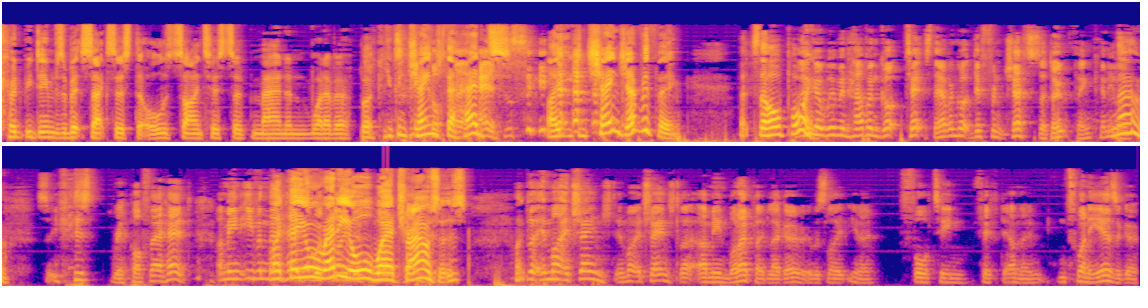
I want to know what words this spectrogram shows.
could be deemed as a bit sexist that all the scientists are men and whatever, but you can, take change the heads. heads. like, you can change everything. That's the whole point. Lego women haven't got tits. They haven't got different chests. I don't think. Anyway. No. So you just rip off their head. I mean, even their Like they already all wear trousers. But it might have changed. It might have changed. Like, I mean, when I played Lego, it was like, you know, 14, 15, I don't know, 20 years ago.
